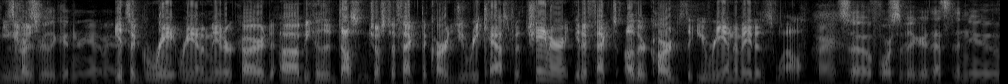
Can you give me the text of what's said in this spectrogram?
you this card's just really good in Reanimator. It's a great reanimator card uh, because it doesn't just affect the cards you recast with Chainer, it affects other cards that you reanimate as well. All right, so Force of Vigor, that's the new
